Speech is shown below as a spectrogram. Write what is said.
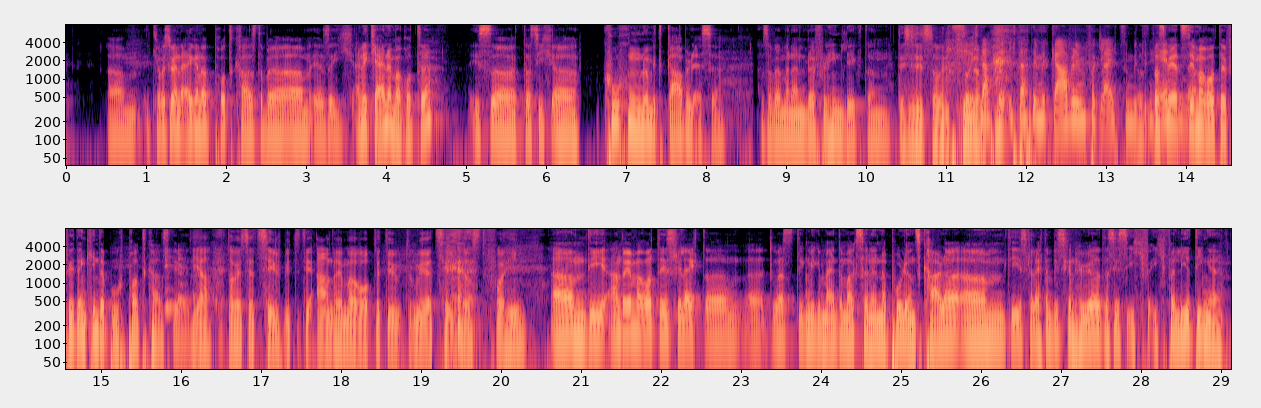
ähm, ich glaube, es wäre ein eigener Podcast, aber ähm, also ich, eine kleine Marotte ist, äh, dass ich äh, Kuchen nur mit Gabel esse. Also wenn man einen Löffel hinlegt, dann. Das ist jetzt aber die Kinder. So, ich, dachte, ich dachte mit Gabel im Vergleich zu mit das, den Das wäre jetzt die Marotte für den Kinderbuch-Podcast gewesen. Ja, aber jetzt erzähl bitte die andere Marotte, die du mir erzählt hast vorhin. Ähm, die andere Marotte ist vielleicht, ähm, äh, du hast irgendwie gemeint, du magst eine Napoleon-Skala, ähm, die ist vielleicht ein bisschen höher, das ist, ich, ich verliere Dinge,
